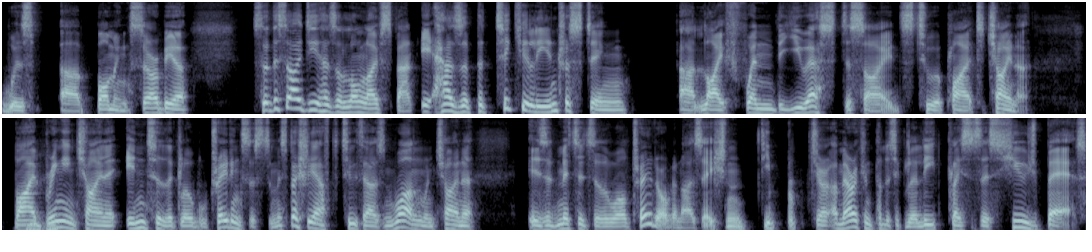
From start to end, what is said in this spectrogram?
was uh, bombing Serbia. So this idea has a long lifespan. It has a particularly interesting uh, life when the US decides to apply it to China by mm-hmm. bringing China into the global trading system, especially after 2001 when China is admitted to the World Trade Organization. The American political elite places this huge bet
